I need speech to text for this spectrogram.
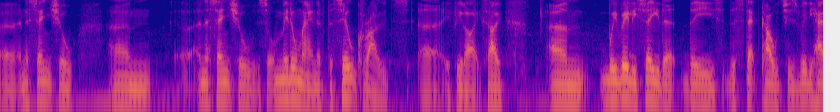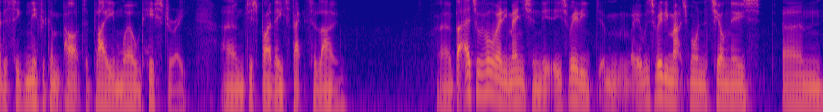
uh, an essential um, an essential sort of middleman of the Silk Roads, uh, if you like. So. Um, we really see that these the steppe cultures really had a significant part to play in world history, um, just by these facts alone. Uh, but as we've already mentioned, it, it's really um, it was really much more in the Xiongnu's um,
